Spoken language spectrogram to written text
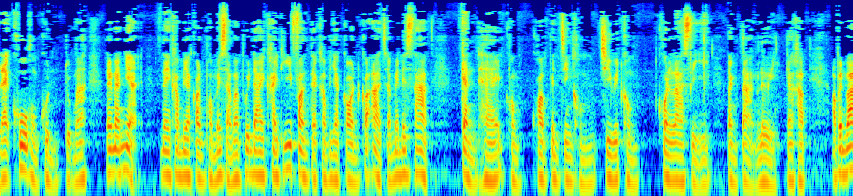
และคู่ของคุณถูกไหมดังนั้นเนี่ยในคำพยากรณ์ผมไม่สามารถพูดได้ใครที่ฟังแต่คำพยากรณ์ก็อาจจะไม่ได้ทราบแก่นแท้ของความเป็นจริงของชีวิตของคนราศีต่างๆเลยนะครับ เอาเป็นว่า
